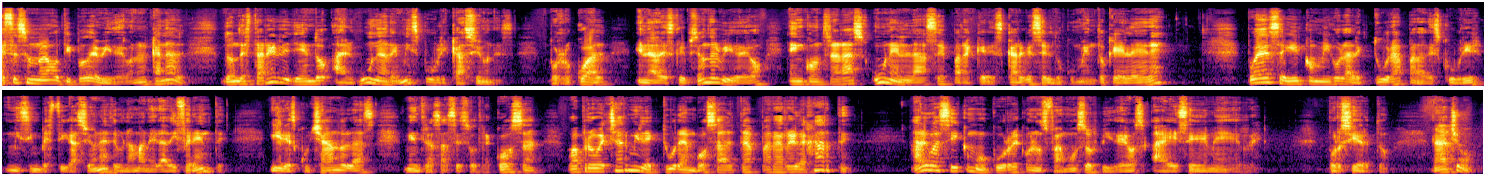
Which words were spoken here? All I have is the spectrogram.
Este es un nuevo tipo de video en el canal, donde estaré leyendo alguna de mis publicaciones, por lo cual en la descripción del video encontrarás un enlace para que descargues el documento que leeré. Puedes seguir conmigo la lectura para descubrir mis investigaciones de una manera diferente, ir escuchándolas mientras haces otra cosa o aprovechar mi lectura en voz alta para relajarte. Algo así como ocurre con los famosos videos ASMR. Por cierto, Nacho,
